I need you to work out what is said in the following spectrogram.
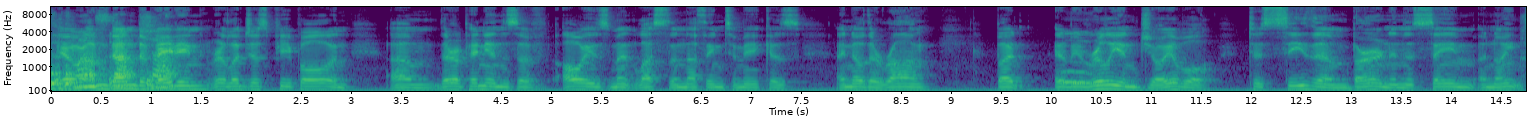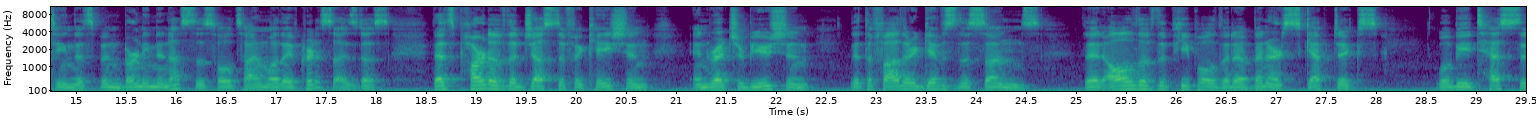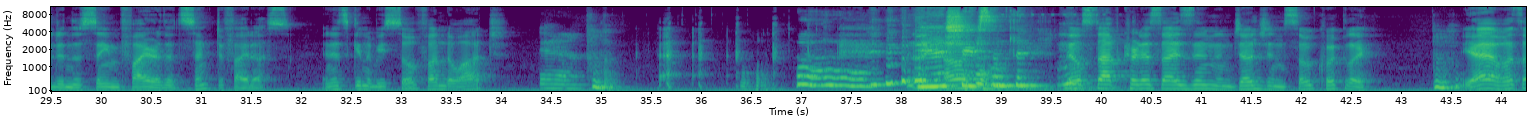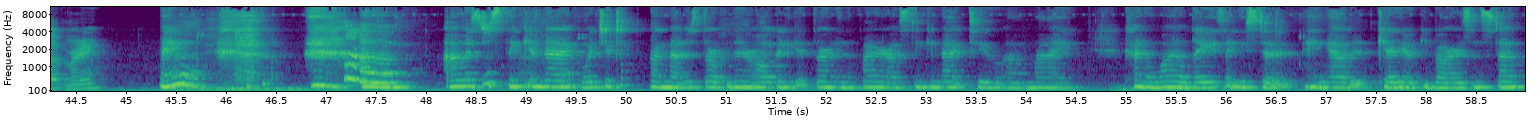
Yeah, well, I'm done shop. debating religious people, and um, their opinions have always meant less than nothing to me because I know they're wrong. But it'll be really enjoyable to see them burn in the same anointing that's been burning in us this whole time while they've criticized us. That's part of the justification and retribution that the Father gives the sons. That all of the people that have been our skeptics will be tested in the same fire that sanctified us. And it's going to be so fun to watch. Yeah. May I share something? They'll stop criticizing and judging so quickly. Yeah, what's up, Marie? Hey. um, I was just thinking back what you're talking about. Just throw, they're all going to get thrown in the fire. I was thinking back to um, my kind of wild days. I used to hang out at karaoke bars and stuff,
